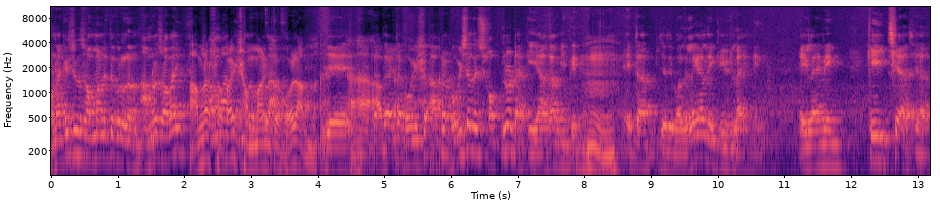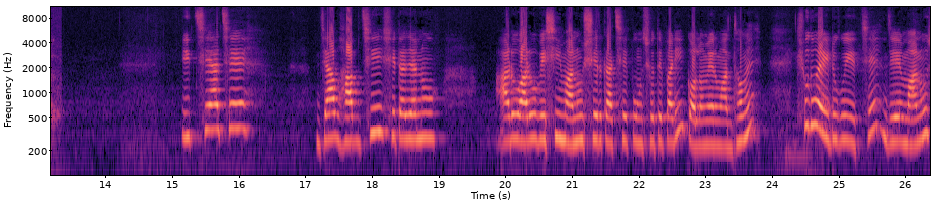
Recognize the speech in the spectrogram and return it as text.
ওনাকে শুধু সম্মানিত করলাম। আমরা সবাই আমরা সবাই সম্মানিত হলাম। যে হ্যাঁ, একটা ভবিষ্যৎ আপনার ভবিষ্যতের স্বপ্নটা কি আগামী দিন? এটা যদি বলে লেখালেখি লাইনিং এই লাইনিং কি ইচ্ছে আছে আর? ইচ্ছে আছে যা ভাবছি সেটা যেন আরও আরও বেশি মানুষের কাছে পৌঁছতে পারি কলমের মাধ্যমে। শুধু এইটুকুই ইচ্ছে যে মানুষ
